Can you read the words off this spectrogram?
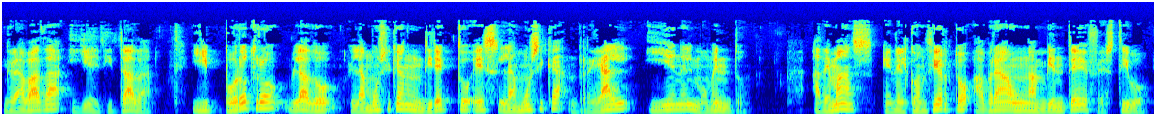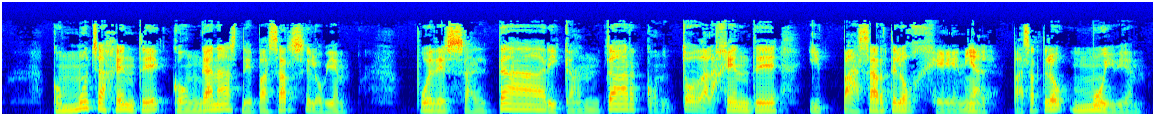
grabada y editada. Y por otro lado, la música en directo es la música real y en el momento. Además, en el concierto habrá un ambiente festivo, con mucha gente con ganas de pasárselo bien. Puedes saltar y cantar con toda la gente y pasártelo genial, pasártelo muy bien.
